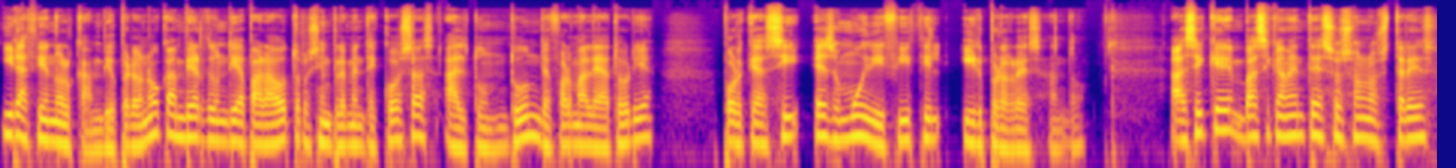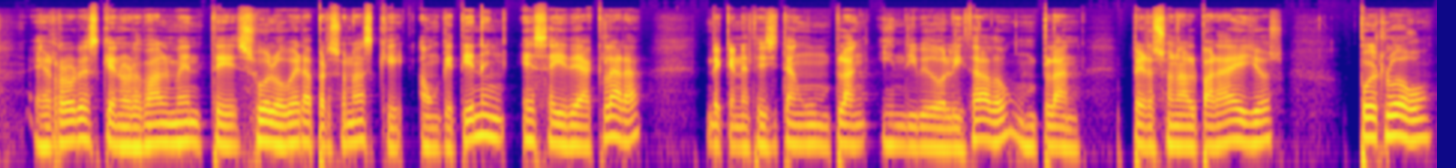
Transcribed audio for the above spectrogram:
ir haciendo el cambio, pero no cambiar de un día para otro simplemente cosas al tuntún de forma aleatoria, porque así es muy difícil ir progresando. Así que básicamente esos son los tres errores que normalmente suelo ver a personas que, aunque tienen esa idea clara, de que necesitan un plan individualizado, un plan personal para ellos, pues luego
